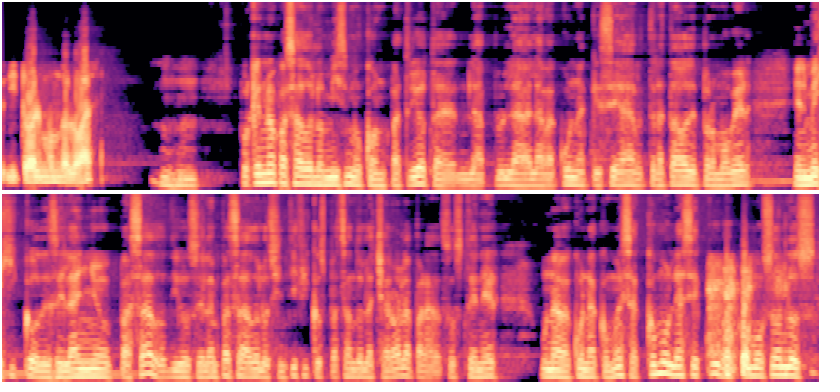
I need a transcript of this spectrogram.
y todo el mundo lo hace. ¿Por qué no ha pasado lo mismo con Patriota, la, la, la, vacuna que se ha tratado de promover en México desde el año pasado? Digo, se le han pasado los científicos pasando la charola para sostener una vacuna como esa. ¿Cómo le hace Cuba? ¿Cómo son los,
